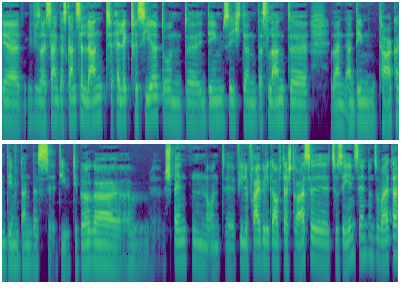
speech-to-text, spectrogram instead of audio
der, wie soll ich sagen, das ganze Land elektrisiert und äh, in dem sich dann das Land äh, oder an, an dem Tag, an dem dann das die die Bürger äh, spenden und äh, viele Freiwillige auf der Straße zu sehen sind und so weiter.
